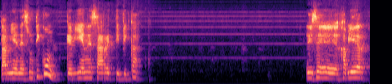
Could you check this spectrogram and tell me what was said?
también es un ticún que vienes a rectificar. Dice Javier,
